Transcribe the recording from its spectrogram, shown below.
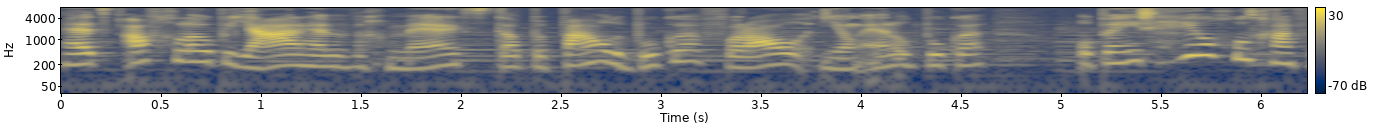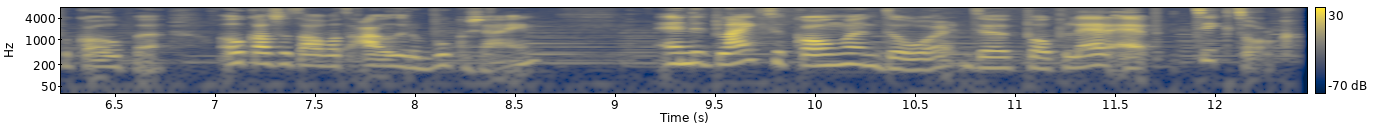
Het afgelopen jaar hebben we gemerkt dat bepaalde boeken, vooral young adult boeken, opeens heel goed gaan verkopen, ook als het al wat oudere boeken zijn. En dit blijkt te komen door de populaire app TikTok.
